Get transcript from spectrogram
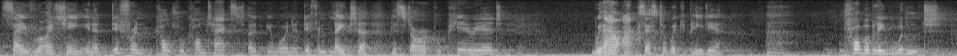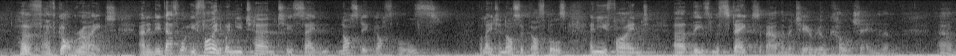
say, writing in a different cultural context uh, or in a different later historical period without access to Wikipedia probably wouldn't have, have got right. And indeed, that's what you find when you turn to, say, the Gnostic Gospels, the later Gnostic Gospels, and you find uh, these mistakes about the material culture in them. Um,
